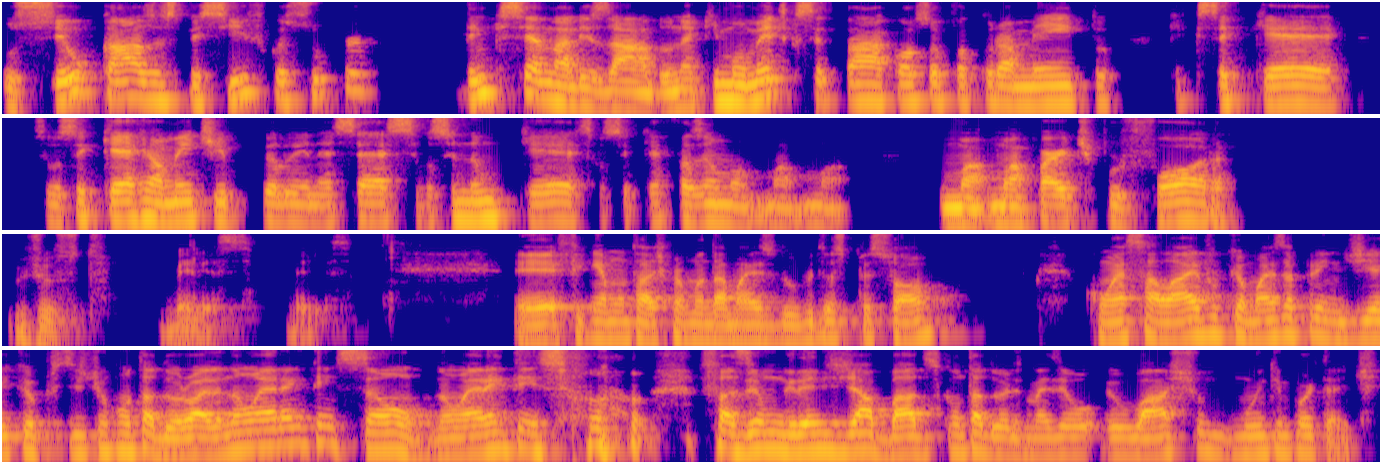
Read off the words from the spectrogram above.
o seu caso específico é super tem que ser analisado, né? Que momento que você está, qual é o seu faturamento, o que, que você quer, se você quer realmente ir pelo INSS, se você não quer, se você quer fazer uma, uma, uma, uma parte por fora. Justo. Beleza, beleza. É, fiquem à vontade para mandar mais dúvidas, pessoal. Com essa live, o que eu mais aprendi é que eu preciso de um contador. Olha, não era a intenção, não era a intenção fazer um grande jabá dos contadores, mas eu, eu acho muito importante.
